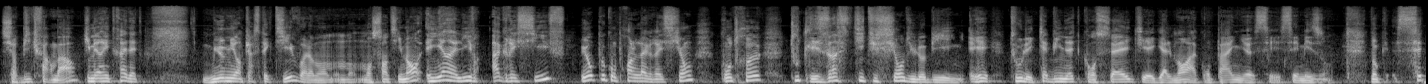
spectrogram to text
sur Big Pharma qui mériterait d'être mieux mis en perspective. Voilà mon, sentiment. Et il y a un livre agressif. Et on peut comprendre l'agression contre toutes les institutions du lobbying et tous les cabinets de conseil qui également accompagnent ces, ces maisons. Donc c'est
